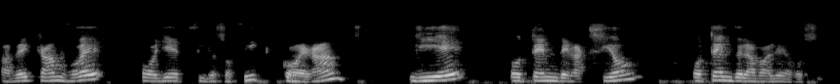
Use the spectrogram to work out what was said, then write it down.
avec un vrai projet philosophique cohérent lié au thème de l'action, au thème de la valeur aussi.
